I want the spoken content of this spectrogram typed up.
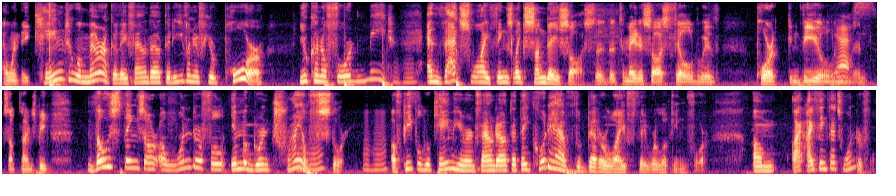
And when they came to America, they found out that even if you're poor, you can afford meat. Mhm. And that's why things like Sunday sauce, the, the tomato sauce filled with pork and veal and, Yes. and sometimes beef, those things are a wonderful immigrant triumph Mhm. story Mhm. of people who came here and found out that they could have the better life they were looking for. Um, I, I think that's wonderful.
